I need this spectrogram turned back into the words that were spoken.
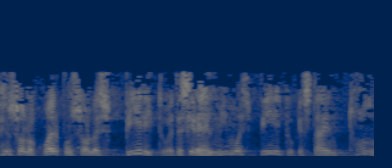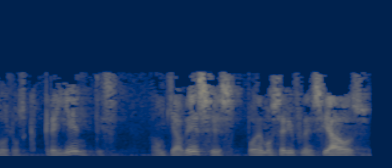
Hay un solo cuerpo, un solo espíritu. Es decir, es el mismo espíritu que está en todos los creyentes. Aunque a veces podemos ser influenciados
